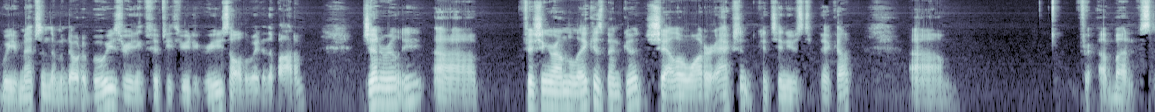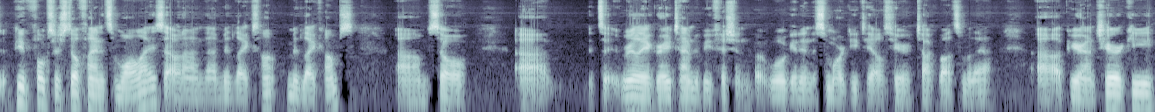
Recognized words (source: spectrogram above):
we mentioned, the Mendota buoy is reading 53 degrees all the way to the bottom. Generally, uh, fishing around the lake has been good. Shallow water action continues to pick up. Um, for, uh, but people, folks are still finding some walleyes out on uh, mid-lake hump, mid-lake humps. Um, so uh, it's a, really a great time to be fishing, but we'll get into some more details here, talk about some of that. Uh, up here on Cherokee,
